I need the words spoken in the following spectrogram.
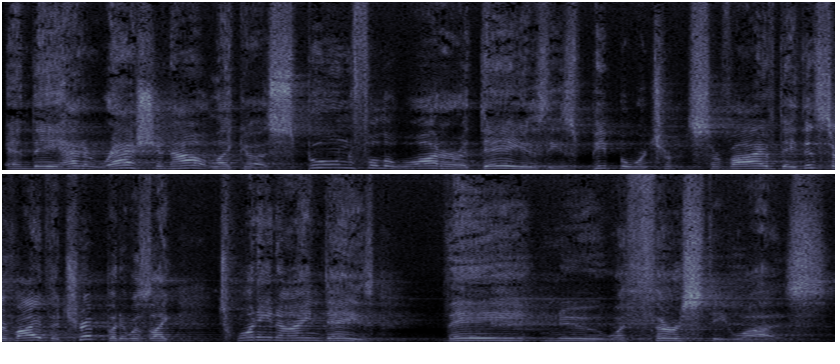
and they had to ration out like a spoonful of water a day as these people were tr- survived. They did survive the trip, but it was like 29 days. They knew what thirsty was.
